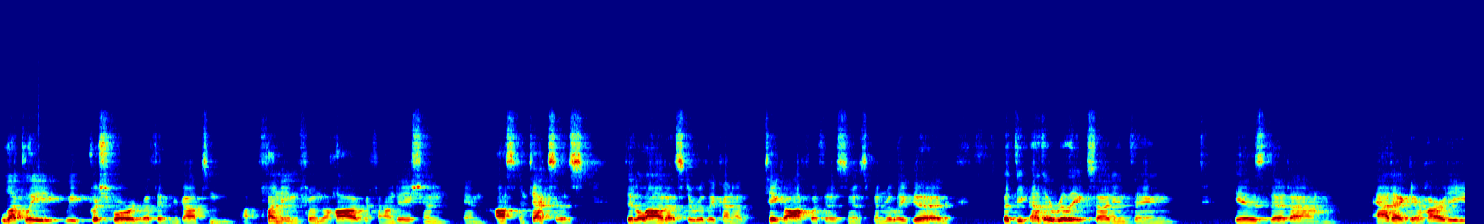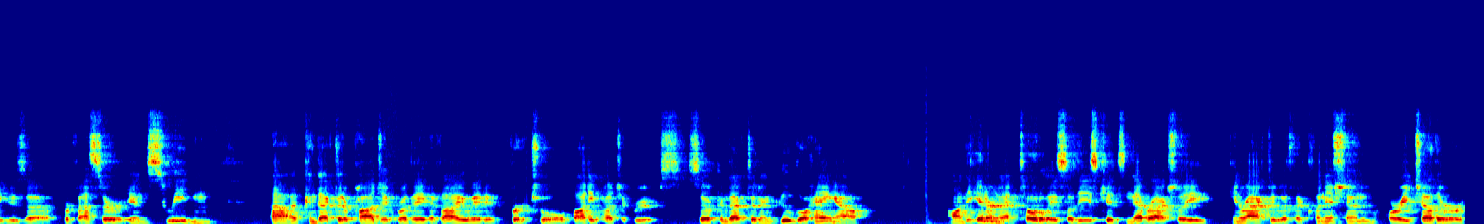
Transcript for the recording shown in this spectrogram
luckily, we pushed forward with it and got some uh, funding from the Hogg Foundation in Austin, Texas, that allowed us to really kind of take off with this, and it's been really good. But the other really exciting thing is that um, Ata Ghaderi, who's a professor in Sweden, uh, conducted a project where they evaluated virtual body project groups. So conducted in Google Hangout on the internet totally. So these kids never actually interacted with a clinician or each other,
